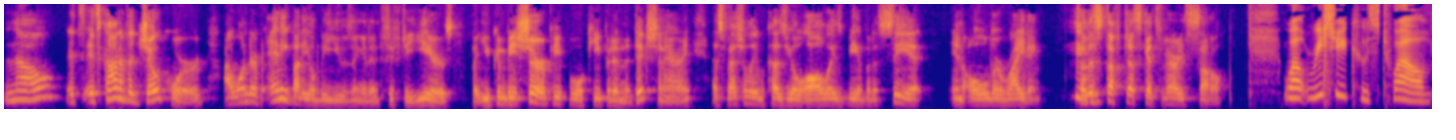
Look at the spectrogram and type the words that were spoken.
No, it's it's kind of a joke word. I wonder if anybody will be using it in 50 years, but you can be sure people will keep it in the dictionary, especially because you'll always be able to see it in older writing. So this stuff just gets very subtle. Well, Rishik, who's 12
